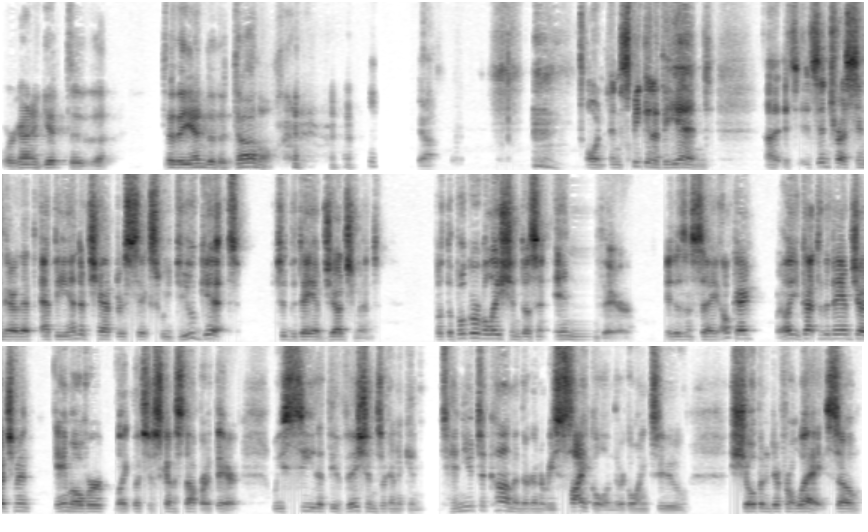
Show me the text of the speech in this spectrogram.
we're going to get to the to the end of the tunnel. yeah. oh, and, and speaking of the end, uh, it's it's interesting there that at the end of chapter six we do get to the day of judgment, but the book of Revelation doesn't end there. It doesn't say, okay, well, you've got to the day of judgment game over like let's just kind of stop right there. We see that the visions are going to continue to come and they're going to recycle and they're going to show up in a different way. So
